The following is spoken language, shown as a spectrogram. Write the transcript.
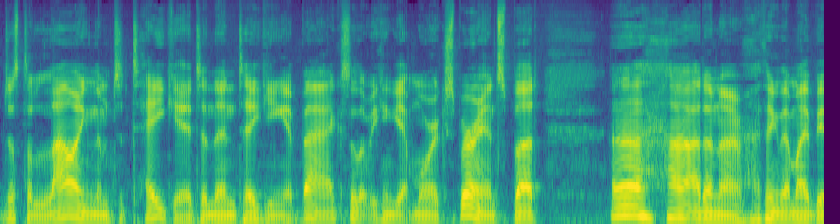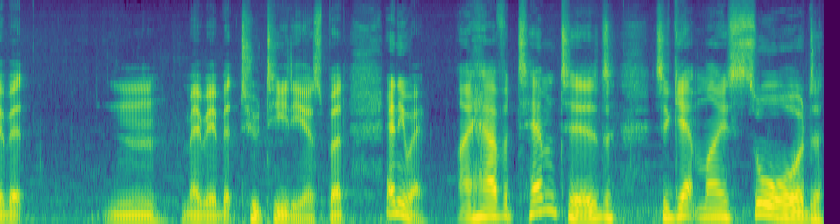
just allowing them to take it and then taking it back so that we can get more experience, but uh, I don't know. I think that might be a bit, mm, maybe a bit too tedious, but anyway, I have attempted to get my sword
